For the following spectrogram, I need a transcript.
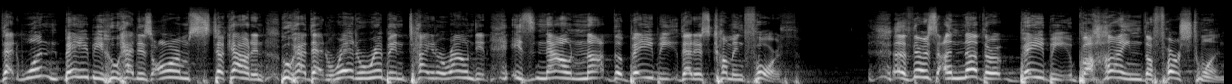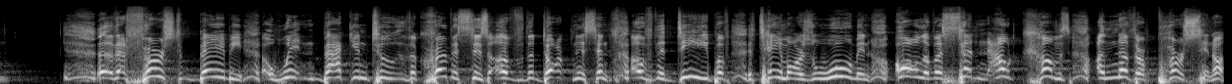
that one baby who had his arms stuck out and who had that red ribbon tied around it is now not the baby that is coming forth. Uh, there's another baby behind the first one. Uh, that first baby went back into the crevices of the darkness and of the deep of Tamar's womb, and all of a sudden out comes another person. Uh,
